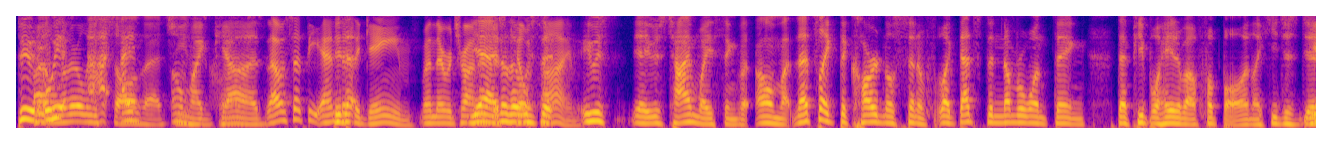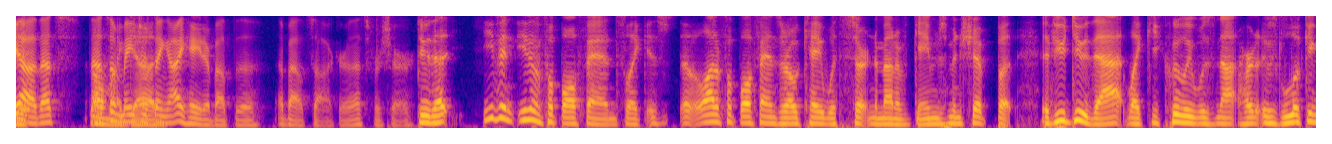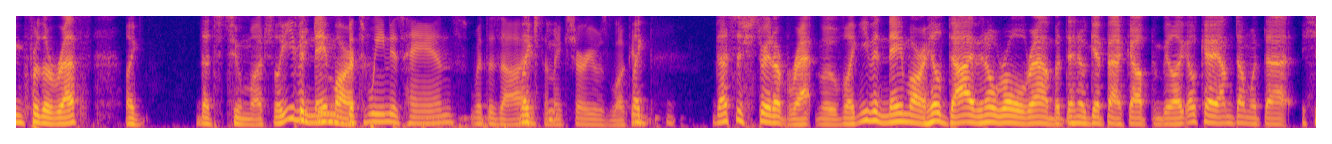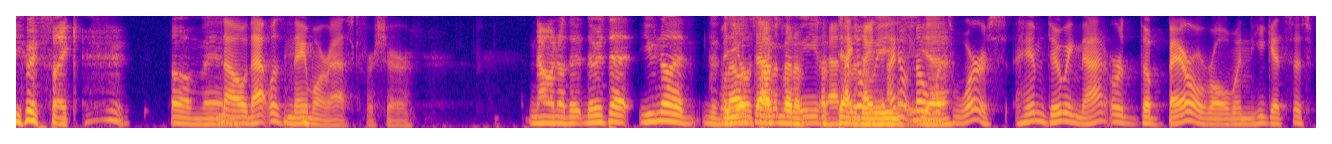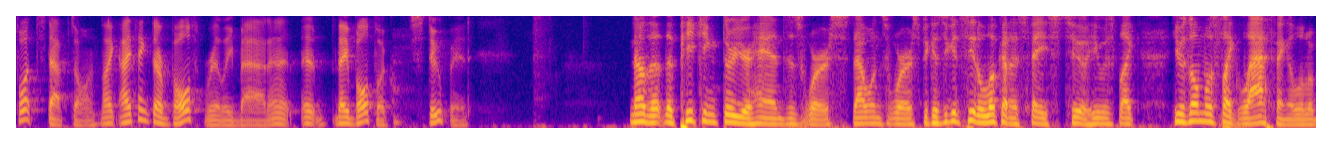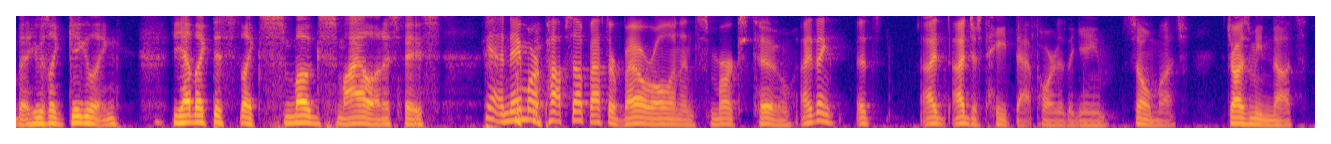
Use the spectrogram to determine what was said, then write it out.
Dude, I we- literally saw that. oh my Christ. god. That was at the end Did of that- the game when they were trying Yeah, to no, just that kill was time. the he was yeah he was time wasting, but oh my, that's like the cardinal sin of like that's the number one thing that people hate about football, and like he just did yeah, it. that's that's Oh a major God. thing I hate about the about soccer. That's for sure. dude that even even football fans like is a lot of football fans are okay with certain amount of gamesmanship but if you do that like he clearly was not hurt he was looking for the ref like that's too much like even Peeking Neymar between his hands with his eyes Like, to make sure he was looking. like that's a straight up rat move like even Neymar he'll dive and he'll roll around but then he'll get back up and be like okay I'm done with that he was like oh man no, that was Neymar esque for sure. No no there, there's that you know the that video I'm was talking about Luiz of, of after I David don't, Luiz I don't know yeah. what's worse, him doing that or the barrel roll when he gets his foot stepped on. Like I think they're both really bad, and it, it, they both look stupid. No, the the peeking through your hands is worse. That one's worse because you could see the look on his face too. He was like he was almost like laughing a little bit. He was like giggling. He had like this like smug smile on his face. Yeah, and Neymar pops up after barrel rolling and smirks too. I think it's I I just hate that part of the game so much. drives me nuts.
